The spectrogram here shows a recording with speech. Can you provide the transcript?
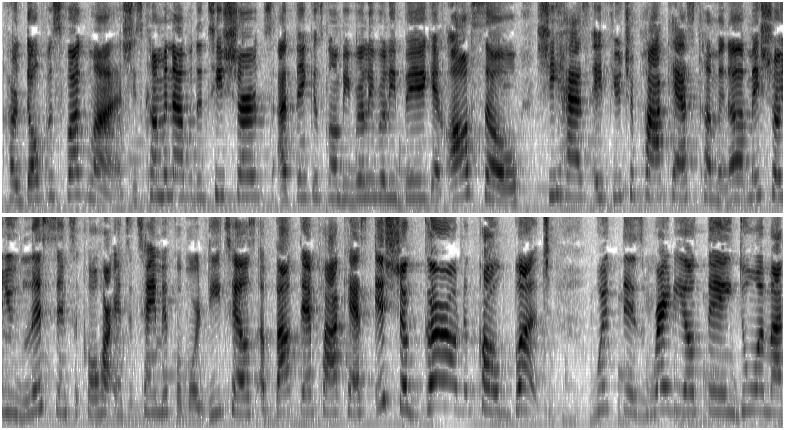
her dope as fuck line. She's coming out with the t-shirts. I think it's gonna be really, really big. And also, she has a future podcast coming up. Make sure you listen to Cold Heart Entertainment for more details about that podcast. It's your girl, Nicole Bunch with this radio thing, doing my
